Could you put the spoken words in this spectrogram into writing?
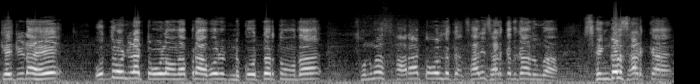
ਕਿ ਜਿਹੜਾ ਇਹ ਉਧਰੋਂ ਜਿਹੜਾ ਟੋਲ ਆਉਂਦਾ, ਭਰਾਵੋ, ਨਕੋਦਰ ਤੋਂ ਆਉਂਦਾ, ਤੁਹਾਨੂੰ ਮੈਂ ਸਾਰਾ ਟੋਲ ਦਿਖਾ- ਸਾਰੀ ਸੜਕ ਦਿਖਾ ਦੂੰਗਾ। ਸਿੰਗਲ ਸੜਕ ਹੈ।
